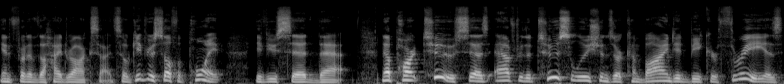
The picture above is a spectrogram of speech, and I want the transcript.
in front of the hydroxide. So give yourself a point if you said that. Now part 2 says after the two solutions are combined in beaker 3 as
